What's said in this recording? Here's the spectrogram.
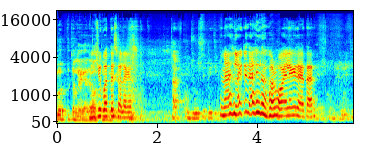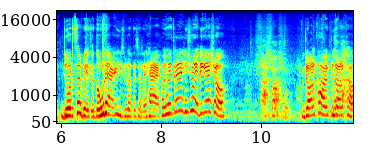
করতে চলে গেছে। করতে চলে না লাইটে জ্বালিয়ে দাও আর ভয় লেগে যায় তার। জোরসে পেয়েছে দৌড়ে আগে হিসু করতে চলে। হ্যাঁ হয়ে হয়েছে হিসু এদিকে এসো। আসো আসো। জল খাও একটু জল খাও।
